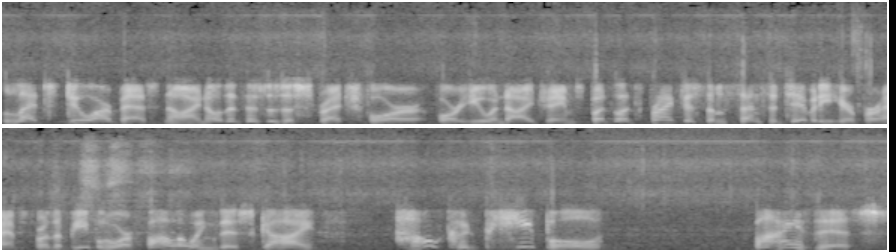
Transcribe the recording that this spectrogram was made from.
let's do our best. Now, I know that this is a stretch for, for you and I, James, but let's practice some sensitivity here, perhaps, for the people who are following this guy. How could people buy this?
